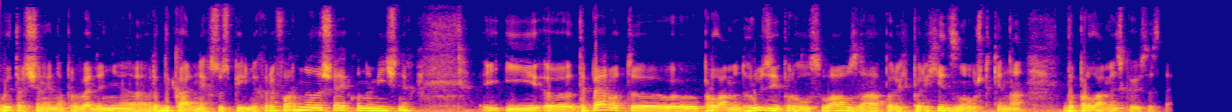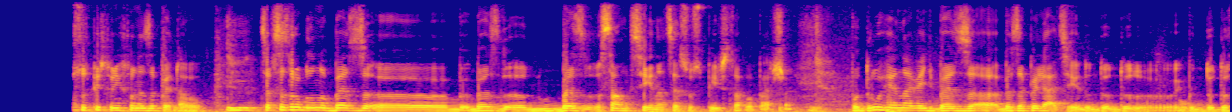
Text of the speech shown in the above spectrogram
витрачений на проведення радикальних суспільних реформ, не лише економічних. І тепер от парламент Грузії проголосував за перехід знову ж таки на до парламентської системи. Суспільство ніхто не запитував. Це все зроблено без е, без, без санкції на це суспільство, по-перше. По-друге, навіть без без апеляції до до, до, до,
